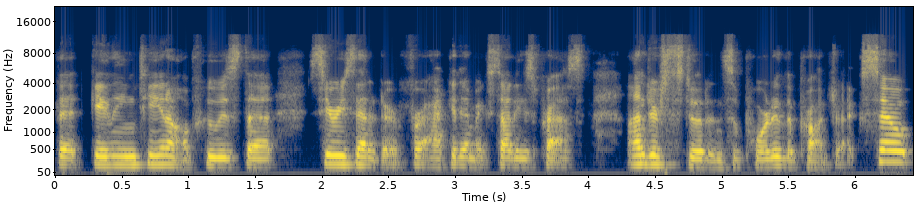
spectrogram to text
that Galin Tihanov, who is the series editor for Academic Studies Press, understood and supported the project. So,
